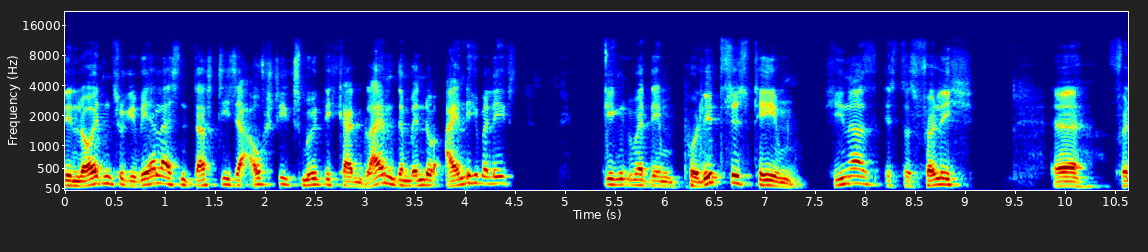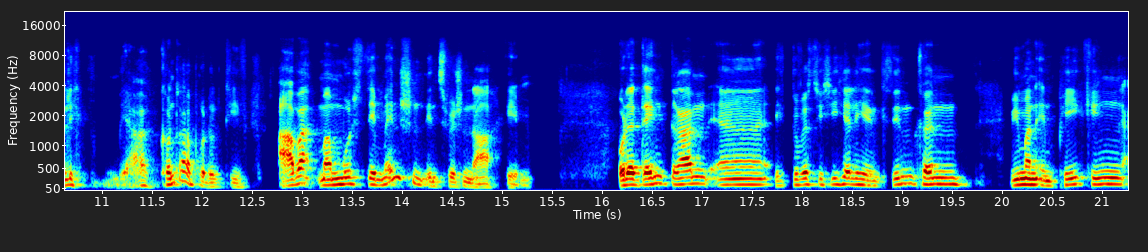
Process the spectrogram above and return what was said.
den Leuten zu gewährleisten, dass diese Aufstiegsmöglichkeiten bleiben. Denn wenn du eigentlich überlegst, gegenüber dem Politsystem Chinas ist das völlig, äh, völlig ja, kontraproduktiv. Aber man muss den Menschen inzwischen nachgeben. Oder denk dran, äh, du wirst dich sicherlich entsinnen können, wie man in Peking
